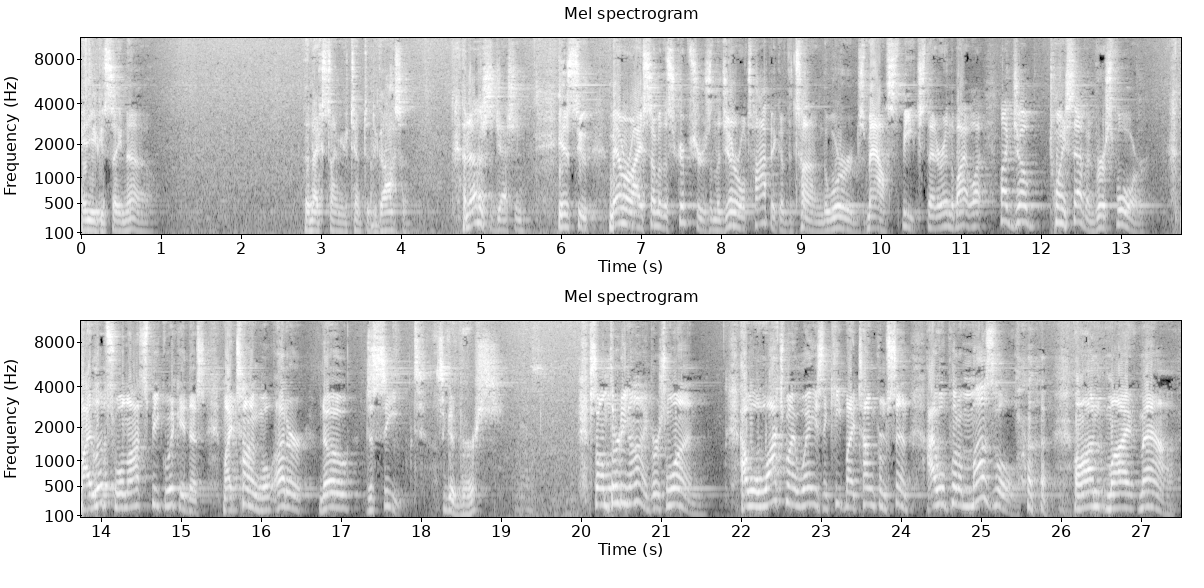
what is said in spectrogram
And you can say no the next time you're tempted to gossip. Another suggestion is to memorize some of the scriptures on the general topic of the tongue, the words, mouth, speech that are in the Bible, like Job 27, verse 4. My lips will not speak wickedness, my tongue will utter no deceit. That's a good verse. Psalm 39, verse 1. I will watch my ways and keep my tongue from sin. I will put a muzzle on my mouth.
